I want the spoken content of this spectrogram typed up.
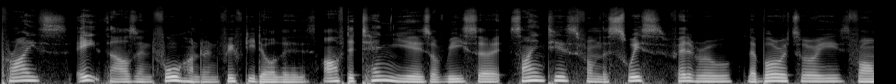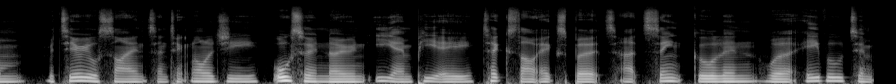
price $8,450. After 10 years of research, scientists from the Swiss Federal Laboratories from Material Science and Technology, also known EMPA, textile experts at St. Gallen were able to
